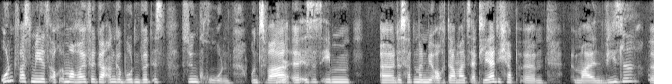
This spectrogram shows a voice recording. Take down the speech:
und was mir jetzt auch immer häufiger angeboten wird, ist synchron. Und zwar Ja. äh, ist es eben das hat man mir auch damals erklärt. Ich habe ähm, mal einen Wiesel äh,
